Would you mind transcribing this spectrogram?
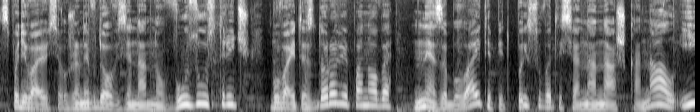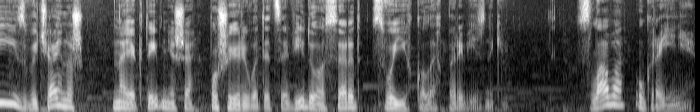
Сподіваюся, уже невдовзі на нову зустріч. Бувайте здорові, панове! Не забувайте підписуватися на наш канал і, звичайно ж, найактивніше поширювати це відео серед своїх колег-перевізників. Слава Україні!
